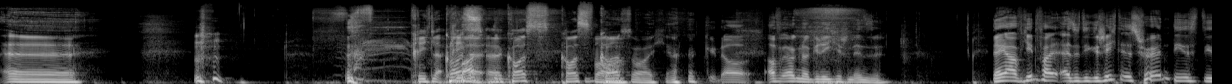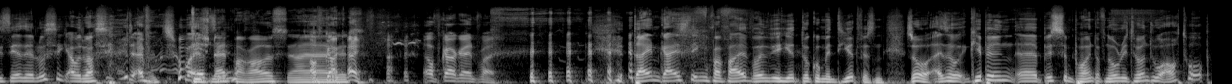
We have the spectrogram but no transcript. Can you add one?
äh, Griechenland, Kos- Kos, äh, Kos, Kos war. Kos war ich, ja. Genau, auf irgendeiner griechischen Insel. Naja, auf jeden Fall, also die Geschichte ist schön, die ist, die ist sehr, sehr lustig, aber du hast halt einfach schon mal Die erzählt. schneid mal raus. Ja, Auf ja, gar keinen Fall. Auf gar keinen Fall. Deinen geistigen Verfall wollen wir hier dokumentiert wissen. So, also Kippeln äh, bis zum Point of No Return, du auch, Tob?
